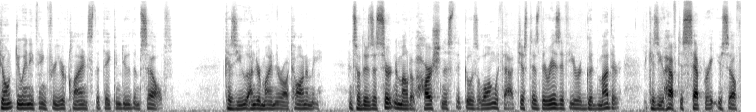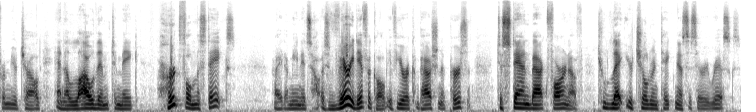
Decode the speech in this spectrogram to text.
Don't do anything for your clients that they can do themselves because you undermine their autonomy. And so there's a certain amount of harshness that goes along with that, just as there is if you're a good mother, because you have to separate yourself from your child and allow them to make hurtful mistakes. Right? I mean, it's, it's very difficult if you're a compassionate person to stand back far enough to let your children take necessary risks.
